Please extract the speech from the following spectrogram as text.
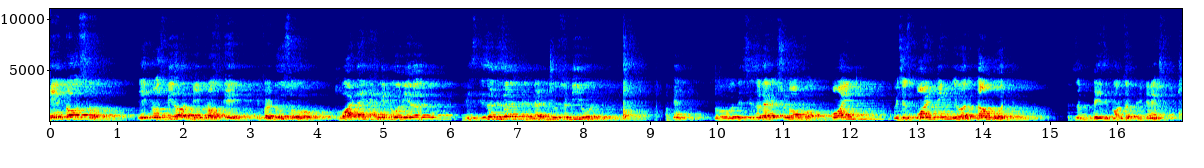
A cross A cross B or B cross A? If I do so, what I can get over here? This is a resultant that gives a D over here. Okay? So this is a direction of a point which is pointing your thumb over here. This is a basic concept you can explain.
